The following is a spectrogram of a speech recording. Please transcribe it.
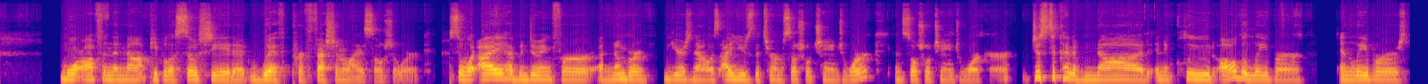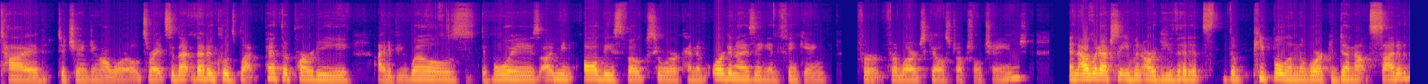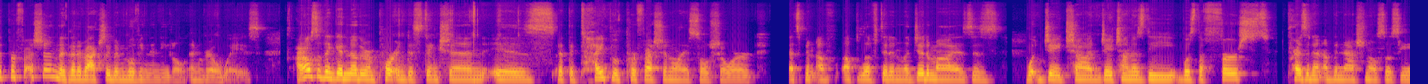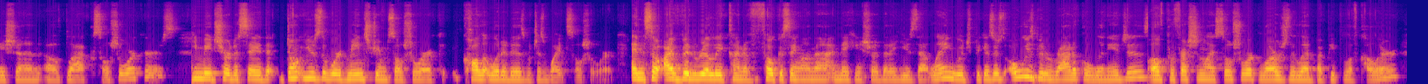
more often than not, people associate it with professionalized social work. So, what I have been doing for a number of years now is I use the term social change work and social change worker just to kind of nod and include all the labor and laborers tied to changing our worlds, right? So that, that includes Black Panther Party, Ida B. Wells, Du Bois, I mean, all these folks who are kind of organizing and thinking for, for large scale structural change. And I would actually even argue that it's the people and the work done outside of the profession that, that have actually been moving the needle in real ways. I also think another important distinction is that the type of professionalized social work that's been up- uplifted and legitimized is what Jay Chun. Jay Chun is the was the first president of the National Association of Black Social Workers. He made sure to say that don't use the word mainstream social work, call it what it is, which is white social work. And so I've been really kind of focusing on that and making sure that I use that language because there's always been radical lineages of professionalized social work, largely led by people of color.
